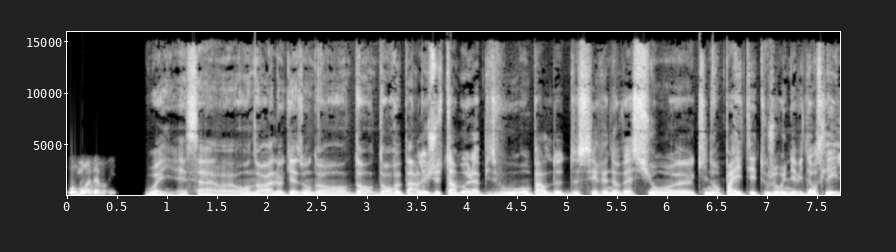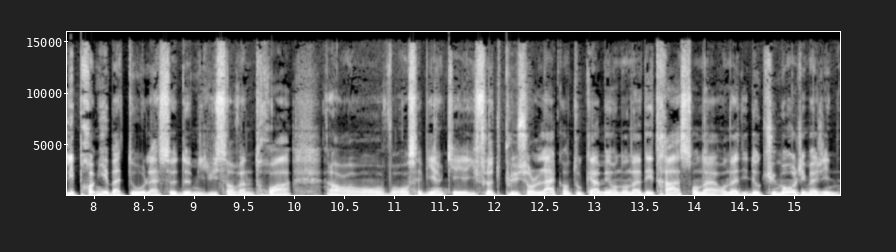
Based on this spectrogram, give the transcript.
au mois d'avril. Oui, et ça, euh, on aura l'occasion d'en reparler. Juste un mot là, puisque on parle de, ces rénovations euh, qui n'ont pas été toujours une évidence. Les, premiers bateaux, là, ceux de 1823, alors on, sait bien qu'ils flottent plus sur le lac en tout cas, mais on en a des traces, on a, on a des documents, j'imagine.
